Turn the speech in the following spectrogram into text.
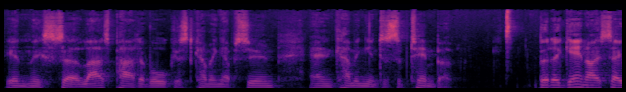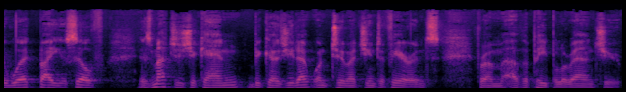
in this uh, last part of August coming up soon and coming into September. But again, I say work by yourself as much as you can because you don't want too much interference from other people around you.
